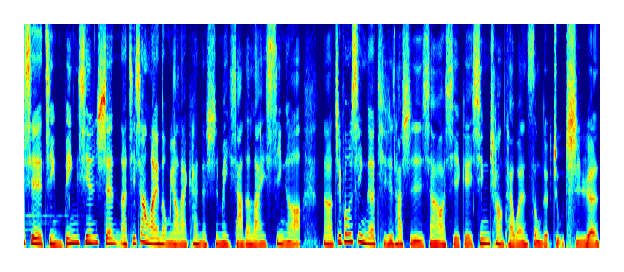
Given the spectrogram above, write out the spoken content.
谢景斌先生。那接下来呢，我们要来看的是美霞的来信啊。那这封信呢，其实他是想要写给新唱台湾颂的主持人，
